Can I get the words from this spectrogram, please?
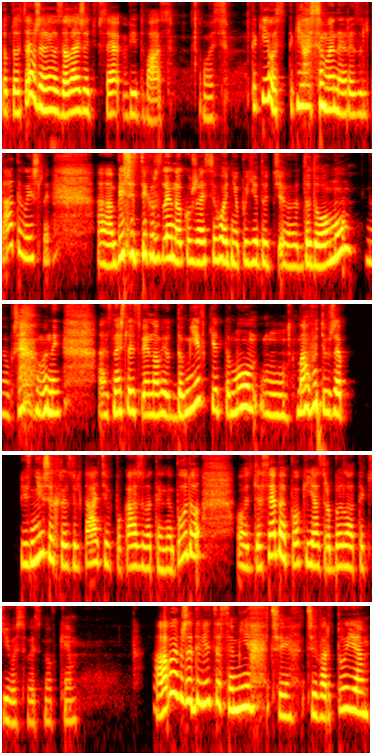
Тобто це вже залежить все від вас. Ось. Такі ось такі ось у мене результати вийшли. Е, Більшість цих рослинок вже сьогодні поїдуть е, додому. Вже вони е, знайшли свої нові домівки, тому, мабуть, вже пізніших результатів показувати не буду. Ось для себе, поки я зробила такі ось висновки. А ви вже дивіться самі, чи, чи вартує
